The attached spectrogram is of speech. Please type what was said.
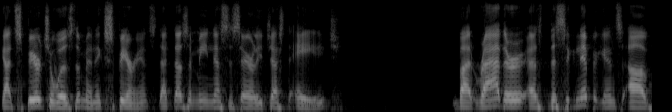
got spiritual wisdom and experience. That doesn't mean necessarily just age, but rather as the significance of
